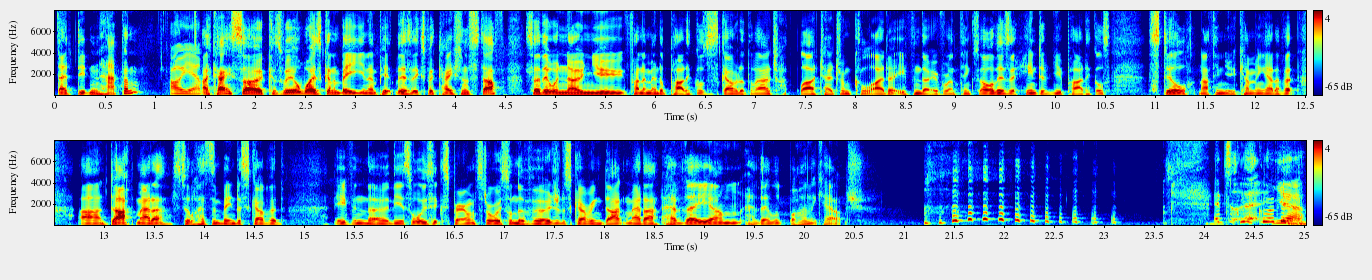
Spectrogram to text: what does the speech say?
that didn't happen. Oh yeah. Okay, so because we're always going to be, you know, there's expectation of stuff. So there were no new fundamental particles discovered at the Large, Large Hadron Collider, even though everyone thinks, oh, there's a hint of new particles. Still, nothing new coming out of it. Uh, dark matter still hasn't been discovered, even though there's all these experiments that are always on the verge of discovering dark matter. Have they um have they looked behind the couch? It's uh, yeah. under, yeah,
